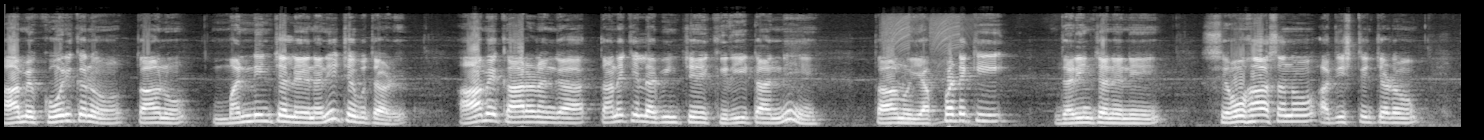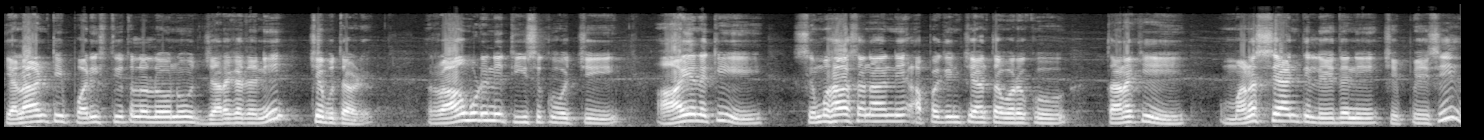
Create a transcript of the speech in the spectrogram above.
ఆమె కోరికను తాను మన్నించలేనని చెబుతాడు. ఆమె కారణంగా తనకి లభించే కిరీటాన్ని తాను ఎప్పటికీ ధరించనని సింహాసనం అధిష్ఠించడం ఎలాంటి పరిస్థితులలోనూ జరగదని చెబుతాడు. రాముడిని తీసుకువచ్చి ఆయనకి సింహాసనాన్ని అప్పగించేంత వరకు తనకి మనశ్శాంతి లేదని చెప్పేసి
